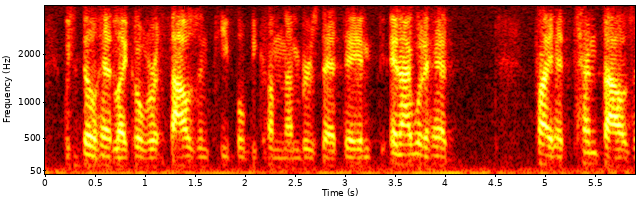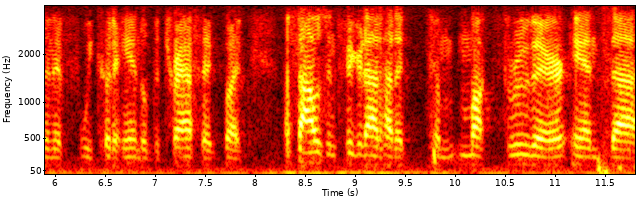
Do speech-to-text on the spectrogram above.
we still had like over a thousand people become members that day, and and I would have had probably had ten thousand if we could have handled the traffic, but a thousand figured out how to to muck through there, and uh,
